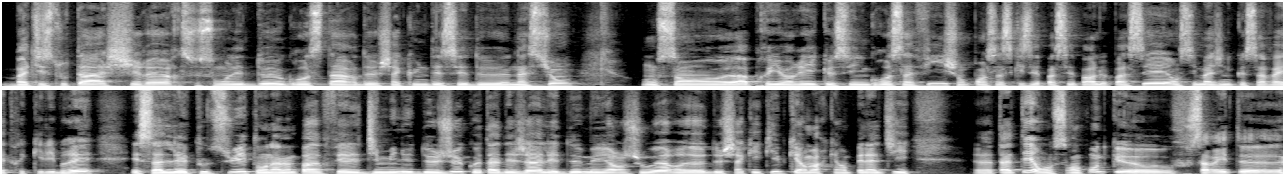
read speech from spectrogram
Batistuta, Schirer, ce sont les deux grosses stars de chacune de ces deux nations. On sent euh, a priori que c'est une grosse affiche, on pense à ce qui s'est passé par le passé, on s'imagine que ça va être équilibré, et ça l'est tout de suite. On n'a même pas fait 10 minutes de jeu que tu as déjà les deux meilleurs joueurs euh, de chaque équipe qui ont marqué en penalty. Euh, Tate, on se rend compte que euh, ça va être...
